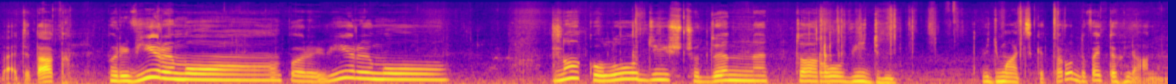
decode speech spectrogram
Давайте так. Перевіримо, перевіримо на колоді щоденне таро відьм. Відьмацьке таро. Давайте глянемо.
